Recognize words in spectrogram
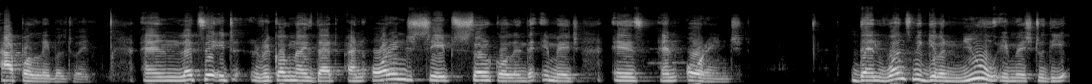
apple label to it and let's say it recognized that an orange shaped circle in the image is an orange. Then once we give a new image to the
